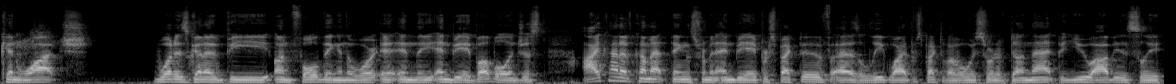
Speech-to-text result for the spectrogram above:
can watch what is going to be unfolding in the war in the NBA bubble and just I kind of come at things from an NBA perspective as a league wide perspective. I've always sort of done that, but you obviously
